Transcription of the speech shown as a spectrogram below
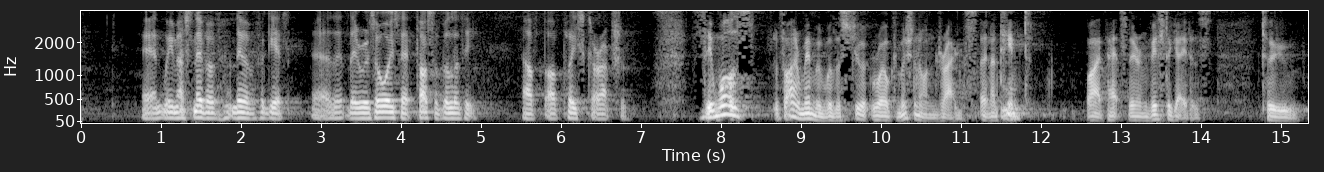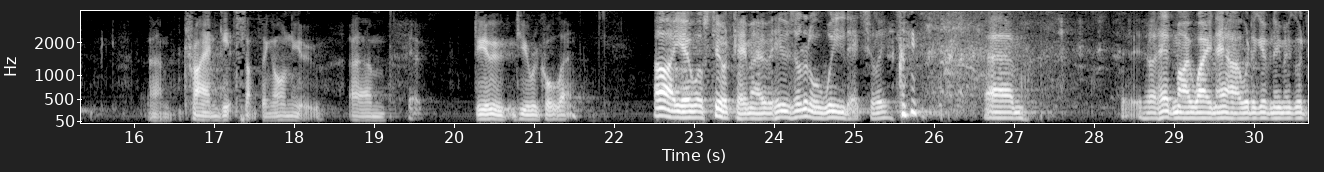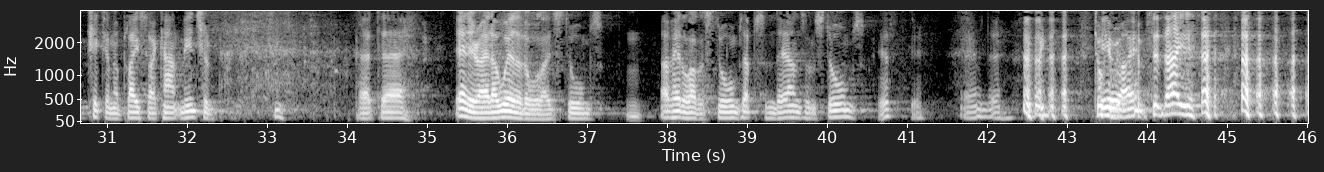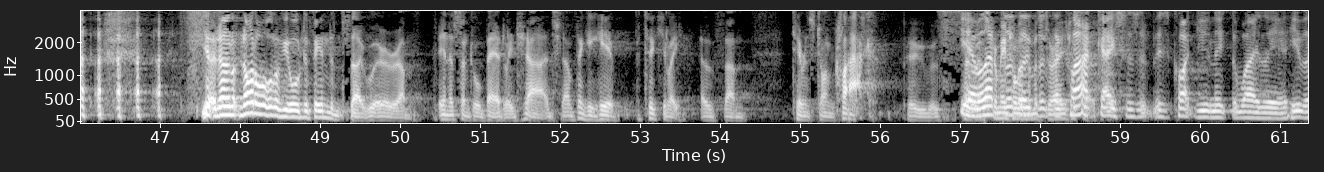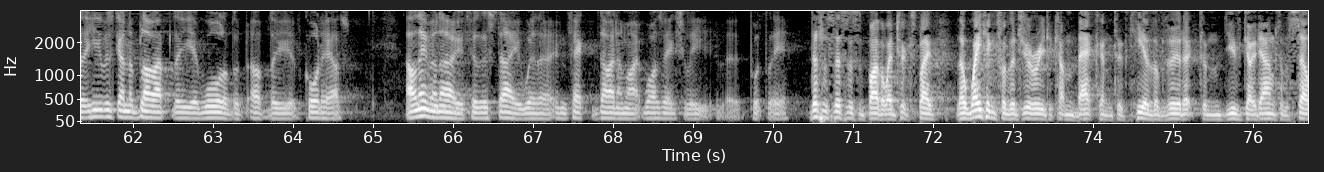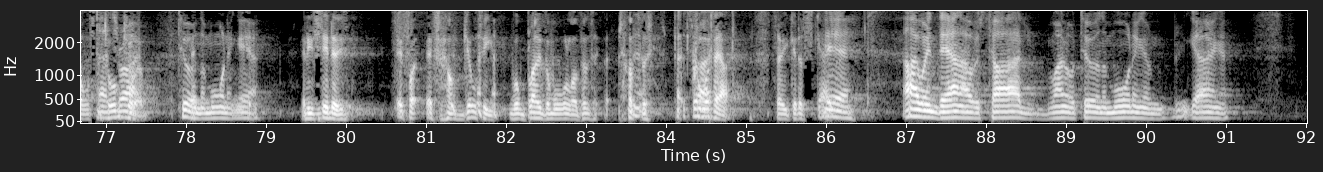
And we must never, never forget uh, that there is always that possibility of, of police corruption. There was, if I remember, with the Stewart Royal Commission on Drugs, an attempt by perhaps their investigators to um, try and get something on you. Um, do you do you recall that? Oh yeah, well Stewart came over. He was a little weed actually. um, if I'd had my way now, I would have given him a good kick in a place I can't mention. but uh, at any rate, I weathered all those storms. I've had a lot of storms, ups and downs, and storms. Yes. Yeah. And uh, here about... I am today. yeah, no, not all of your defendants, though, were um, innocent or badly charged. I'm thinking here particularly of um, Terence John Clark, who was so yeah, well, instrumental that, the, in the Mr. The, the Clark case is, is, quite unique the way there. He, he was going to blow up the uh, wall of the, of the courthouse. I'll never know to this day whether, in fact, dynamite was actually uh, put there. This is, this is, by the way, to explain, they're waiting for the jury to come back and to hear the verdict, and you go down to the cells to That's talk right. to them. Two in the morning, yeah. And he said, if, if I'm guilty, we'll blow the wall of the, of the court right. out so he could escape. Yeah. I went down, I was tired, one or two in the morning, and going.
